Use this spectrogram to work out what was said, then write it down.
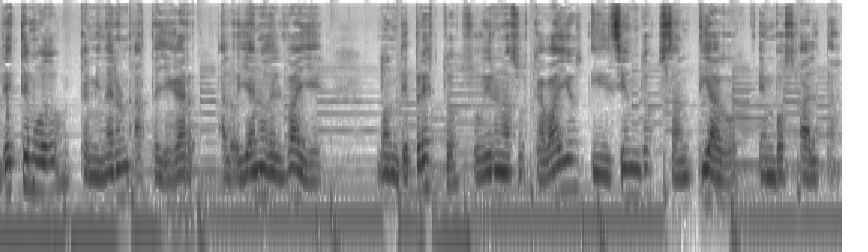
De este modo caminaron hasta llegar a lo llano del valle, donde presto subieron a sus caballos y diciendo Santiago en voz alta,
